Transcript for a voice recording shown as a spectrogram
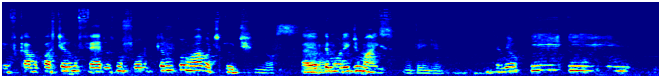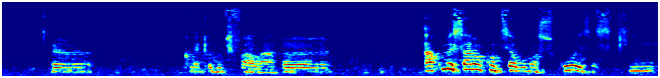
eu ficava quase tirando férias no sono porque eu não tomava atitude. Nossa. Aí eu demorei demais. Entendi. Entendeu? E, e uh, como é que eu vou te falar? Uh, ah, começaram a acontecer algumas coisas que,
